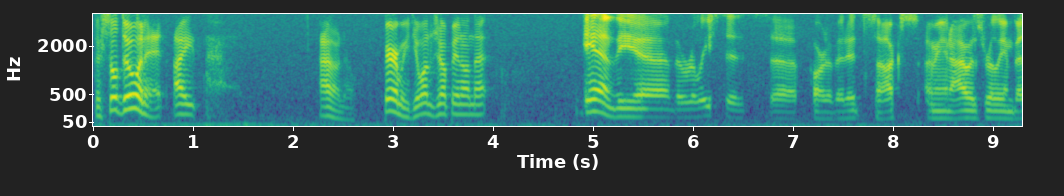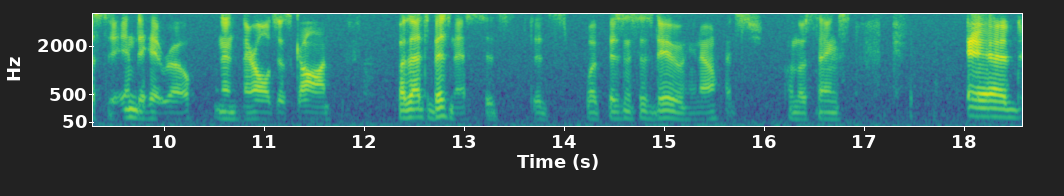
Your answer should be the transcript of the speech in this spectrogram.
they're still doing it. I I don't know. Jeremy, do you want to jump in on that? Yeah, the uh, the release is uh, part of it. It sucks. I mean, I was really invested into Hit Row, and then they're all just gone. But that's business. It's it's what businesses do. You know, it's one of those things. And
